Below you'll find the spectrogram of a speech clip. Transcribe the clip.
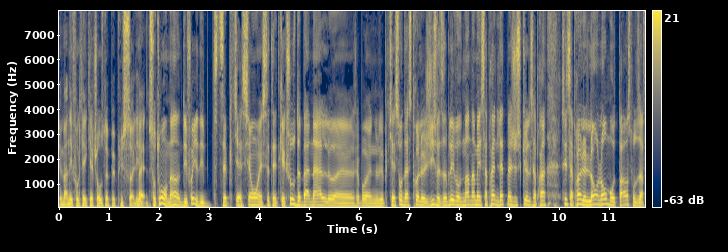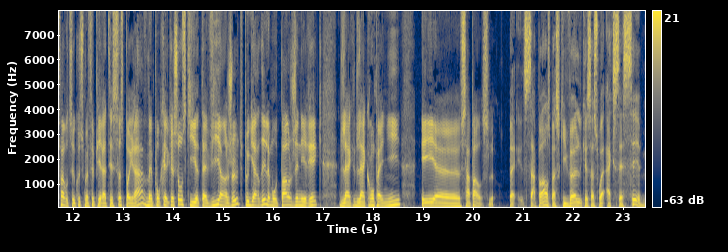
une il faut qu'il y ait quelque chose d'un peu plus solide. Ben, surtout, on des fois, il y a des petites applications. C'est quelque chose de banal. Là, euh, je sais pas, une application d'astrologie. Je veux dire, là, il va demander, non, mais ça prend une lettre majuscule. Ça prend, tu sais, ça prend le long, long mot de passe pour des affaires. Tu écoute, je me fais pirater ça, c'est pas grave. Mais pour quelque chose qui a ta vie en jeu, tu peux garder le mot de passe générique de la, compagnie et euh, ça passe. Ben, ça passe parce qu'ils veulent que ça soit accessible.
